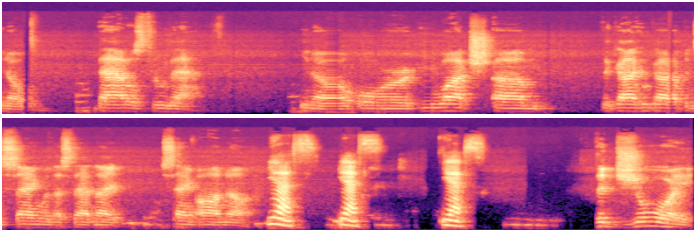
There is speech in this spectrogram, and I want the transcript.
You know, battles through that you know, or you watch um, the guy who got up and sang with us that night, sang "Oh No." Yes, yes, yes. The joy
